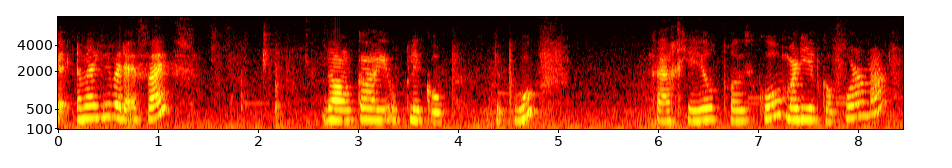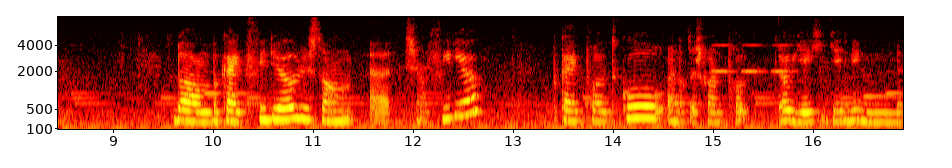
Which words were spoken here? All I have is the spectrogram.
Oké, dan ben ik nu bij de F5. Dan kan je op klikken op de proef. Krijg je heel het protocol, maar die heb ik al voor me. Dan bekijk video, dus dan uh, is er een video. Bekijk protocol en dat is gewoon het pro Oh jeetje, jeetje,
